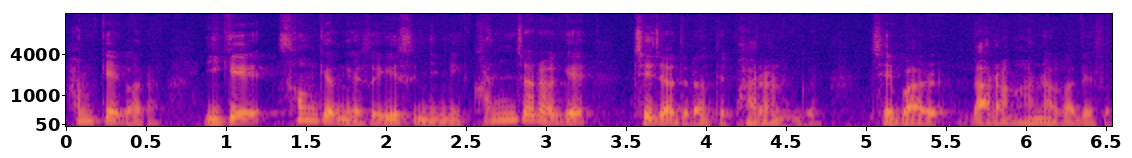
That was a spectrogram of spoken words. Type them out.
함께 가라. 이게 성경에서 예수님이 간절하게 제자들한테 바라는 거예요. 제발 나랑 하나가 돼서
